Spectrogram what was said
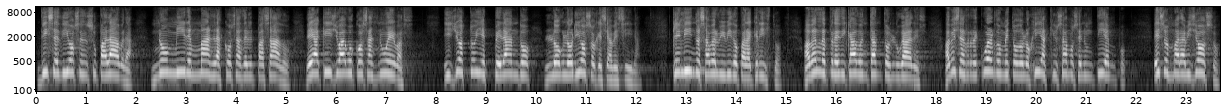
Dice Dios en su palabra, no miren más las cosas del pasado, he aquí yo hago cosas nuevas y yo estoy esperando lo glorioso que se avecina. Qué lindo es haber vivido para Cristo, haberle predicado en tantos lugares. A veces recuerdo metodologías que usamos en un tiempo. Eso es maravilloso,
